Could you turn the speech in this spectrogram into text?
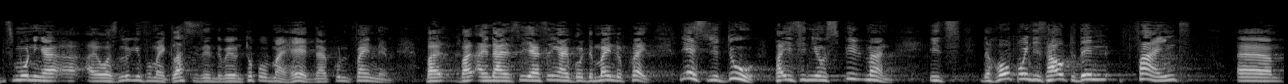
this morning I, I, was looking for my glasses and they were on top of my head and I couldn't find them. But, but, and I say, I'm saying I've got the mind of Christ. Yes, you do, but it's in your spirit, man. It's, the whole point is how to then find um,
